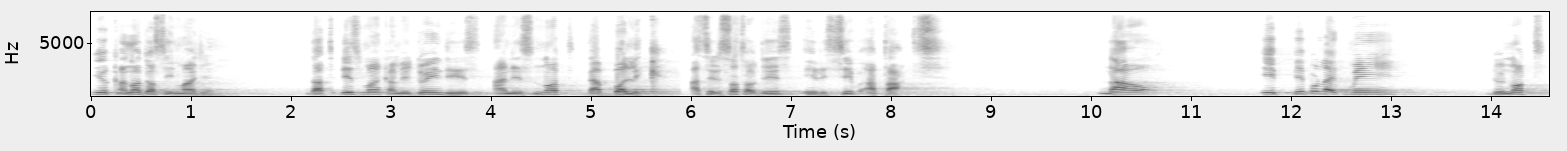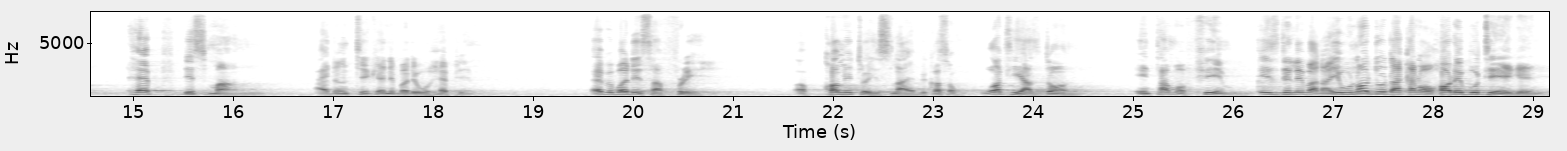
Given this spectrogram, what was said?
You cannot just imagine that this man can be doing this and is not diabolic. As a result of this, he received attacks. Now, if people like me do not help this man, I don't think anybody will help him. Everybody is afraid of coming to his life because of what he has done in terms of fame. He's delivered and he will not do that kind of horrible thing again.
